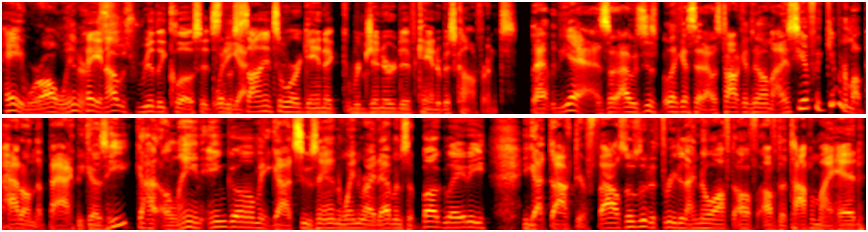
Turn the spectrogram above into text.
Hey, we're all winners. Hey, and I was really close. It's What do the you got? Science of Organic Regenerative Cannabis Conference. That yeah, so I was just like I said, I was talking to him. I see if giving him a pat on the back because he got Elaine Ingham, he got Suzanne Wainwright Evans, the bug lady, he got Dr. Faust. Those are the three that I know off the, off, off the top of my head.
